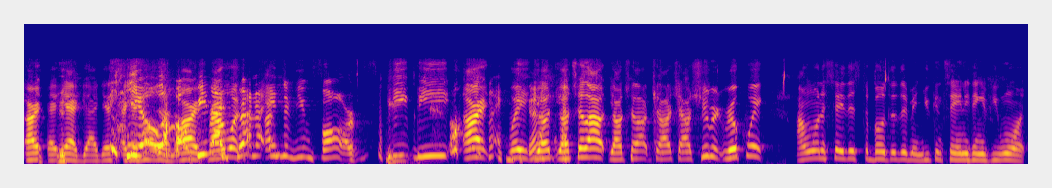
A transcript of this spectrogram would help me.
All right, uh, yeah, I guess. I guess yo. All right, he's round not one. trying to interview Favre. Be, be, Oh all right, wait, y'all, y'all chill out. Y'all chill out, chill out, chill out. Schubert, real quick. I want to say this to both of them, and you can say anything if you want.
